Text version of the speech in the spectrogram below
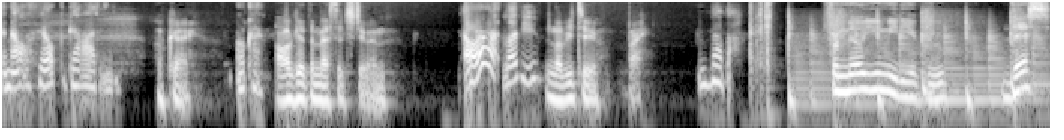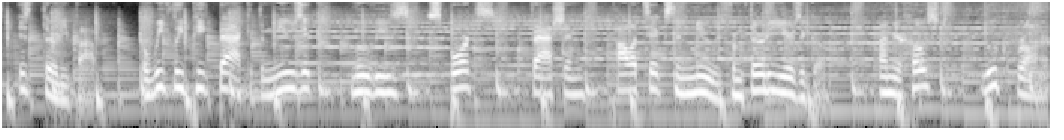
and I'll help guide him. Okay. Okay. I'll get the message to him. All right. Love you. Love you too. Bye. Bye bye. From Milieu Media Group, this is 30 Pop, a weekly peek back at the music, movies, sports, fashion, politics, and news from 30 years ago. I'm your host, Luke Bronner.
